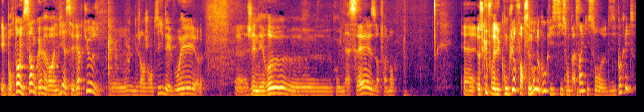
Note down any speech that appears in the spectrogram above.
et pourtant ils semblent quand même avoir une vie assez vertueuse, des gens gentils, dévoués, généreux, qui ont une ascèse, enfin bon. Est-ce qu'il faudrait conclure forcément du coup qu'ils ne sont pas saints, qu'ils sont des hypocrites?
